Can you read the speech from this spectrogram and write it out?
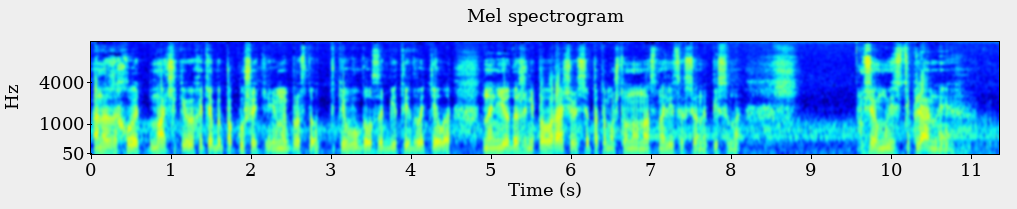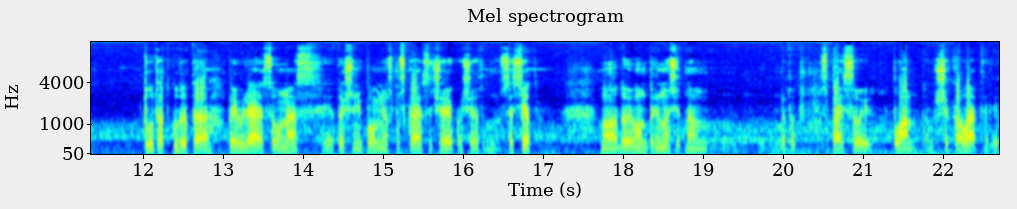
Она заходит, мальчики, вы хотя бы покушайте, и мы просто вот такие в угол забитые, два тела, на нее даже не поворачиваемся, потому что ну, у нас на лицах все написано. Все, мы стеклянные, тут откуда-то появляется у нас, я точно не помню, спускается человек, вообще там сосед молодой, он приносит нам этот спайсовый план, там шоколад или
